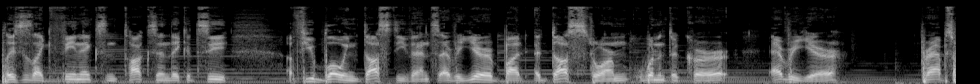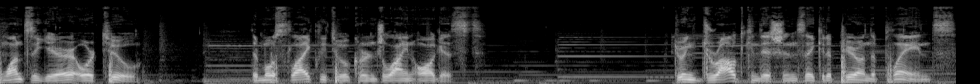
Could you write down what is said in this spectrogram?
places like Phoenix and Tucson, they could see a few blowing dust events every year, but a dust storm wouldn't occur every year, perhaps once a year or two. They're most likely to occur in July and August. During drought conditions, they could appear on the plains.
